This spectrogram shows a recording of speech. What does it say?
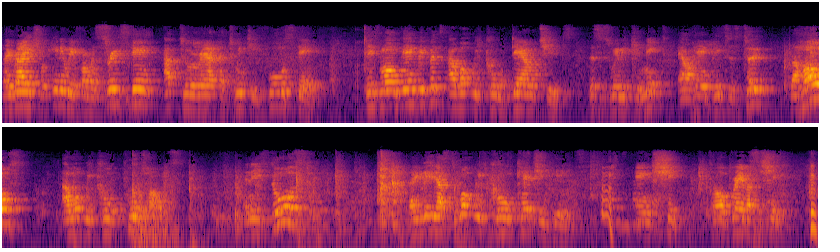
They range from anywhere from a 3 stand up to around a 24 stand. These long dangly bits are what we call down tubes. This is where we connect our handpieces to. The holes are what we call portholes. And these doors, they lead us to what we call catching pens and sheep. So I'll grab us a sheep. Make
